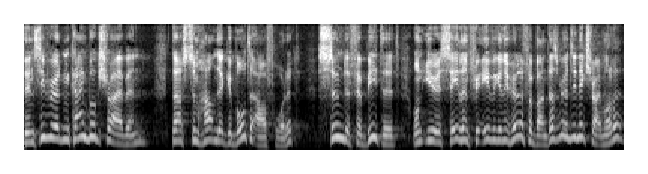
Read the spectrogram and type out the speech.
Denn sie würden kein Buch schreiben, das zum Halten der Gebote auffordert, Sünde verbietet und ihre Seelen für ewig in die Hölle verbannt. Das würden sie nicht schreiben, oder?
